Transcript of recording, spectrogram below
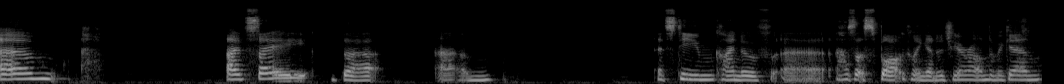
Um, I'd say that um, Esteem kind of uh, has that sparkling energy around him again,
